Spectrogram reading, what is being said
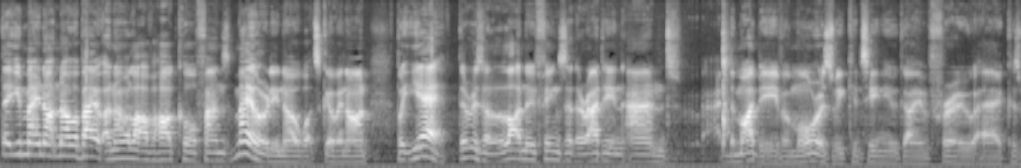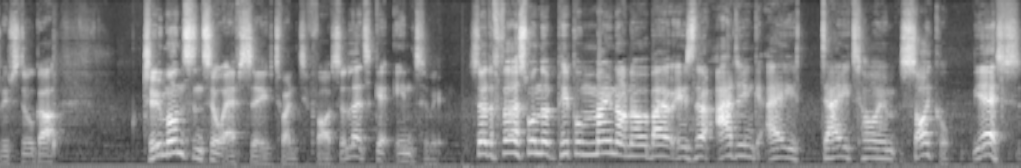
that you may not know about. I know a lot of hardcore fans may already know what's going on, but yeah, there is a lot of new things that they're adding and there might be even more as we continue going through because uh, we've still got two months until FC 25. So let's get into it. So the first one that people may not know about is they're adding a daytime cycle. Yes,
